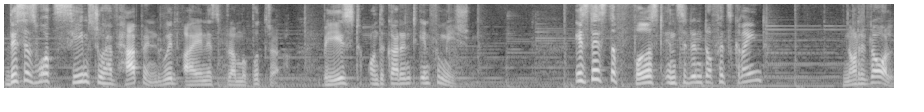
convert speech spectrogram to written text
This is what seems to have happened with INS Brahmaputra, based on the current information. Is this the first incident of its kind? Not at all.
